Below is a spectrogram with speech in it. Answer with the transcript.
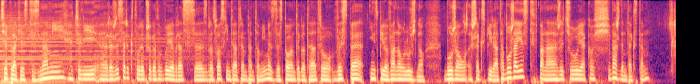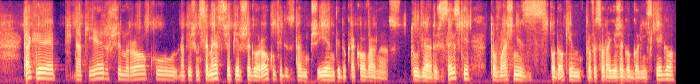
Cieplak jest z nami, czyli reżyser, który przygotowuje wraz z Wrocławskim Teatrem Pantomimy, z zespołem tego teatru, wyspę inspirowaną luźno burzą Szekspira. Ta burza jest w Pana życiu jakoś ważnym tekstem? Tak, e, na pierwszym roku, na pierwszym semestrze pierwszego roku, kiedy zostałem przyjęty do Krakowa na studia reżyserskie, to właśnie z, pod okiem profesora Jerzego Golińskiego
